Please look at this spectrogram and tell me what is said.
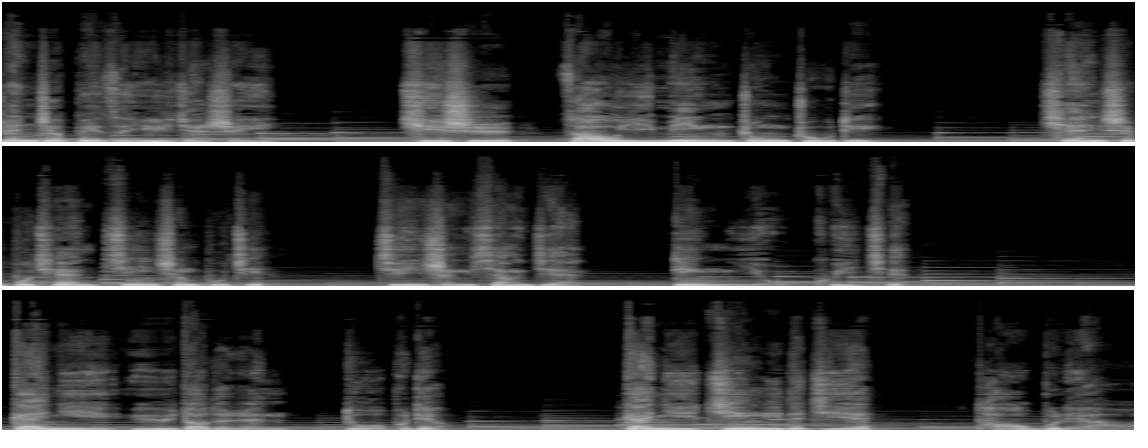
人这辈子遇见谁？其实早已命中注定，前世不欠，今生不见，今生相见，定有亏欠。该你遇到的人躲不掉，该你经历的劫逃不了。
